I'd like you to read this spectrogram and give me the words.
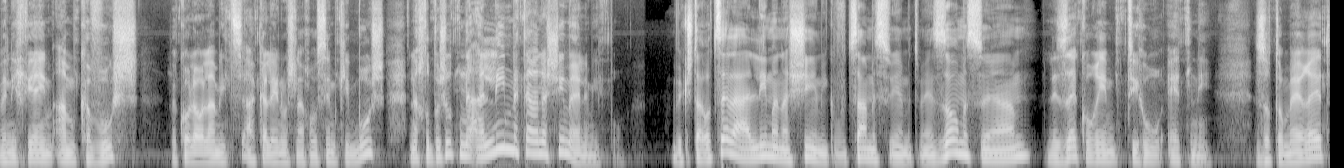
ונחיה עם עם כבוש, וכל העולם יצעק עלינו שאנחנו עושים כיבוש, אנחנו פשוט נעלים את האנשים האלה מפה. וכשאתה רוצה להעלים אנשים מקבוצה מסוימת, מאזור מסוים... לזה קוראים טיהור אתני. זאת אומרת,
